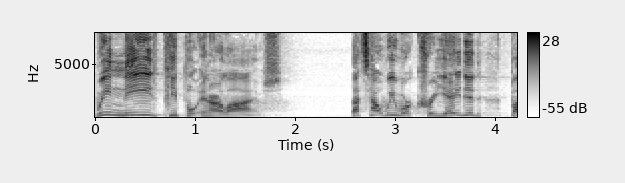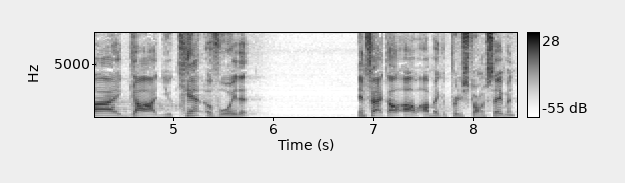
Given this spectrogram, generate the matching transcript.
We need people in our lives. That's how we were created by God. You can't avoid it. In fact, I'll, I'll, make a pretty strong statement.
